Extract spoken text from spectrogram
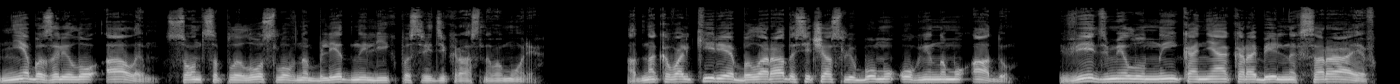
Небо залило алым, солнце плыло, словно бледный лик посреди Красного моря. Однако Валькирия была рада сейчас любому огненному аду, ведьме луны коня корабельных сараев,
